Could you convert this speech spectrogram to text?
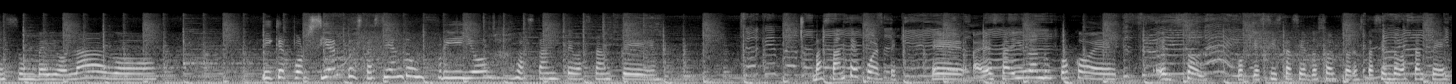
es un bello lago, y que por cierto está haciendo un frío bastante, bastante, bastante fuerte. Eh, está ayudando un poco el, sol, porque sí está haciendo sol, pero está haciendo bastante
